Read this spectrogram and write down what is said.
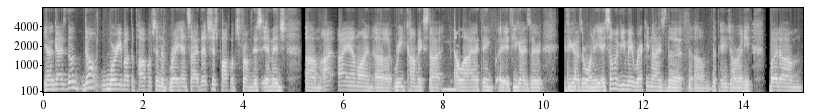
yeah guys don't don't worry about the pop-ups in the right hand side. That's just pop-ups from this image. Um i i am on uh readcomics.li i think uh, if you guys are if you guys are wondering. Some of you may recognize the, the um the page already. But um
